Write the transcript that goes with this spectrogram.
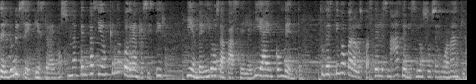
del dulce, les traemos una tentación que no podrán resistir. Bienvenidos a Pastelería El Convento, tu destino para los pasteles más deliciosos en Guamantla.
